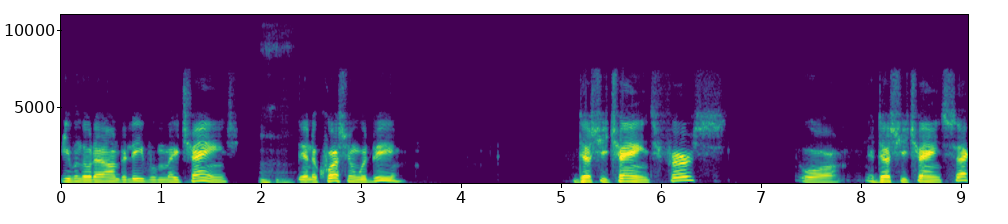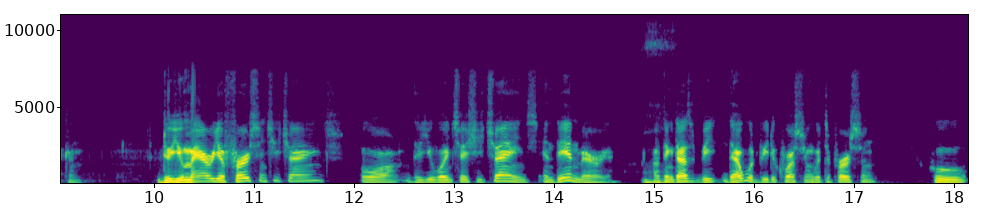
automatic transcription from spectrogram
even though that unbeliever may change, Mhm. then the question would be, does she change first, or does she change second? Do you marry her first and she change, or do you wait until she changed and then marry her? I Mhm. think that's be that would be the question with the person who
